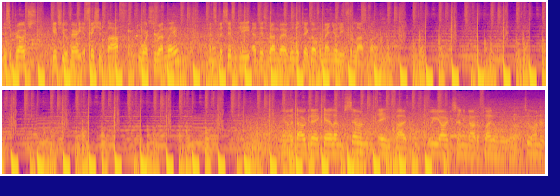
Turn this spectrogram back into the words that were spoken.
This approach gives you a very efficient path towards the runway, and specifically at this runway we will take over manually for the last part. Tower KLM 785. We are descending out of flight level uh, 200,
